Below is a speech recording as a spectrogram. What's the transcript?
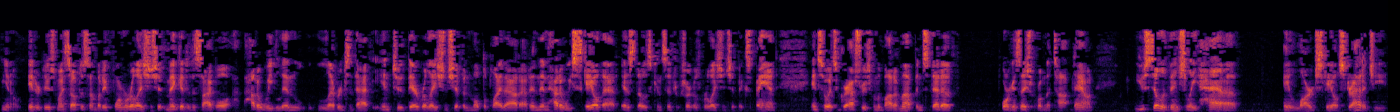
you know, introduce myself to somebody, form a relationship, make it a disciple? How do we then leverage that into their relationship and multiply that out? And then how do we scale that as those concentric circles of relationship expand? And so it's grassroots from the bottom up instead of organization from the top down. You still eventually have a large scale strategy,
